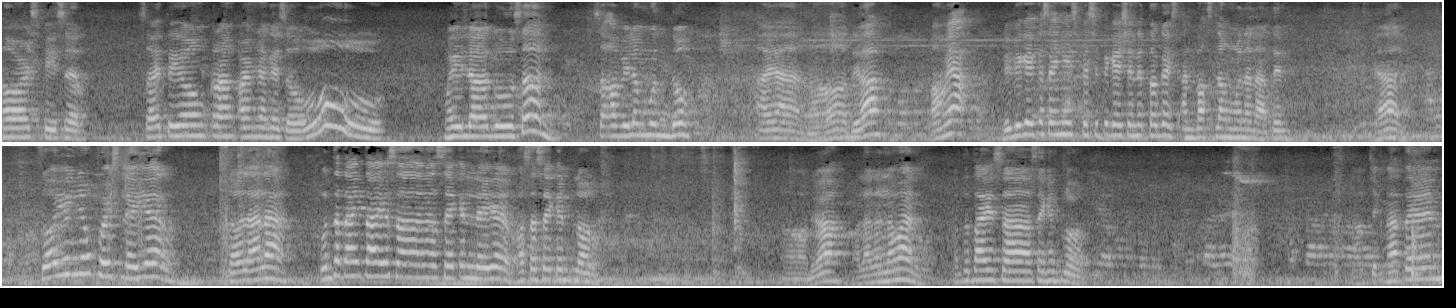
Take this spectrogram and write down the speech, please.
or spacer. So, ito yung crank arm niya guys. So, ooh, may lagusan sa kabilang mundo. Ayan, oo, di ba? Mamaya, bibigay ko sa inyo yung specification nito guys. Unbox lang muna natin. Ayan. So, yun yung first layer. So, wala na. Punta tayo tayo sa second layer o sa second floor. Oh, di ba? Wala nang laman. Punta tayo sa second floor. So, check natin.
